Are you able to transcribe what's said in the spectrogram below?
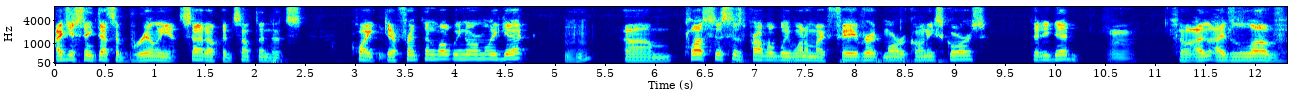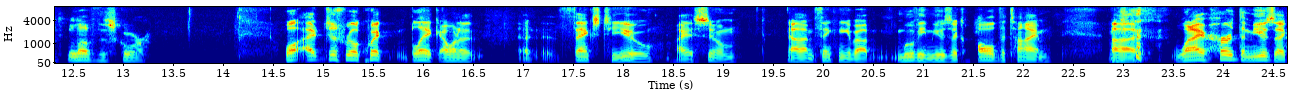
I just think that's a brilliant setup and something that's quite different than what we normally get. Mm-hmm. Um, plus, this is probably one of my favorite Morricone scores that he did. Mm. So I, I love love the score. Well, I just real quick, Blake, I want to, uh, thanks to you, I assume. Now that I'm thinking about movie music all the time. Uh, when I heard the music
